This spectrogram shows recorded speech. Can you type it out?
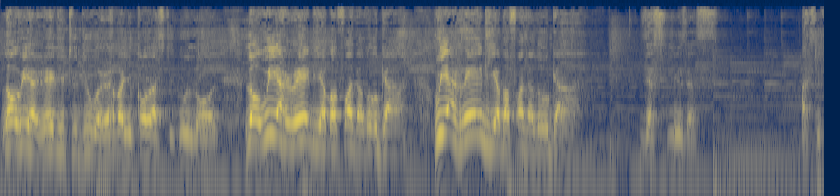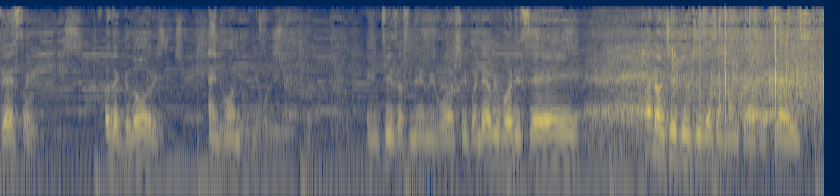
Lord, we are ready to do whatever you call us to do, Lord. Lord, we are ready, Abba Father, Lord God. We are ready, Abba Father, Lord God. Just use us as vessels for the glory and honor of your holy name. In Jesus' name we worship. And everybody say, Amen. why don't you give Jesus a hand clap of praise?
